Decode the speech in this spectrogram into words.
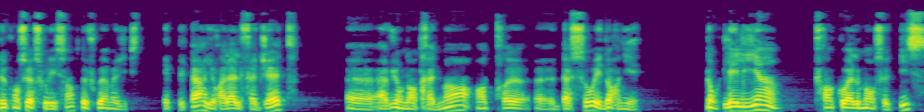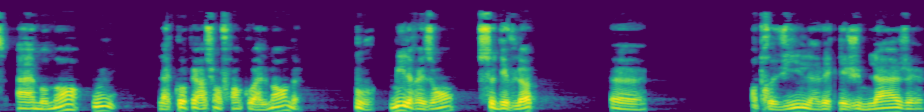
de construire sous licence le Fouga Magister. Et plus tard, il y aura l'Alpha Jet, euh, avion d'entraînement entre euh, Dassault et Dornier. Donc les liens franco-allemands se tissent à un moment où la coopération franco-allemande, pour mille raisons, se développe euh, entre villes, avec les jumelages, euh,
